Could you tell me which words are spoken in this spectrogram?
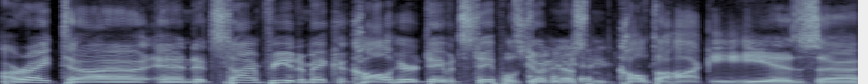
All right, uh, and it's time for you to make a call here. David Staples joining us from Cult of Hockey. He is uh,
